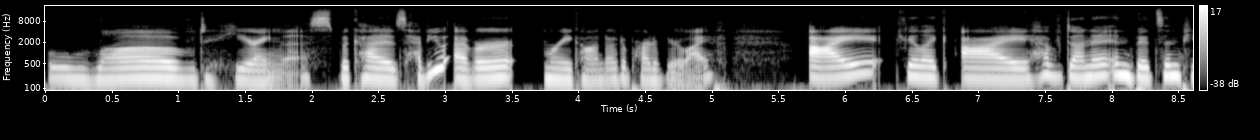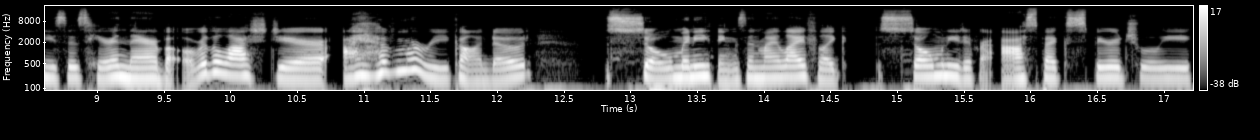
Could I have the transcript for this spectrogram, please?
loved hearing this because have you ever Marie Kondoed a part of your life? I feel like I have done it in bits and pieces here and there, but over the last year, I have Marie Kondoed so many things in my life, like so many different aspects spiritually,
